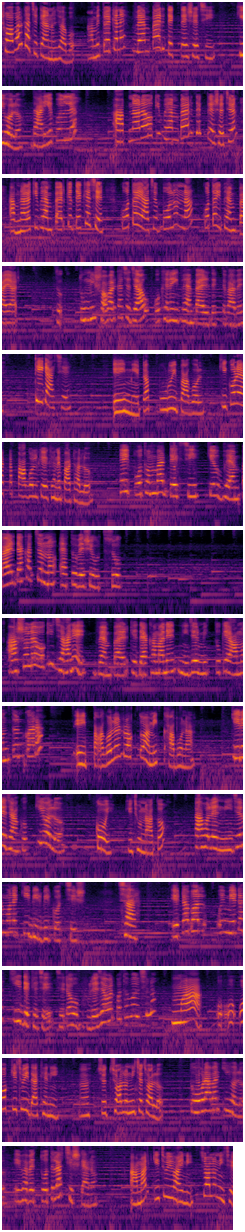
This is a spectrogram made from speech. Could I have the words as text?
সবার কাছে কেন যাব? আমি তো এখানে ভ্যাম্পায়ার দেখতে এসেছি। কি হলো? দাঁড়িয়ে পড়লে? আপনারাও কি ভ্যাম্পায়ার দেখতে এসেছেন? আপনারা কি ভ্যাম্পায়ারকে দেখেছেন? কোথায় আছে? বলুন না, কোথায় ভ্যাম্পায়ার তুমি সবার কাছে যাও ওখানেই ভ্যাম্পায়ার দেখতে পাবে। ঠিক আছে। এই মেয়েটা পুরোই পাগল। কি করে একটা পাগলকে এখানে পাঠালো? এই প্রথমবার দেখছি কেউ ভ্যাম্পায়ার দেখার জন্য এত বেশি উৎসুক। আসলে ও কি জানে ভ্যাম্পায়ারকে দেখা মানে নিজের মৃত্যুকে আমন্ত্রণ করা? এই পাগলের রক্ত আমি খাব না। কি রে জাঙ্কু কি হলো? কই? কিছু না তো? তাহলে নিজের মনে কি বিড়বিড় করছিস? ছাড় এটা বল ওই মেয়েটা কি দেখেছে? যেটা ও ভুলে যাওয়ার কথা বলছিল? মা ও ও ও কিছুই দেখেনি। চলো নিচে চলো। তোর আবার কি হলো? এভাবে তোতলাচ্ছিস কেন? আমার কিছুই হয়নি। চলো নিচে।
